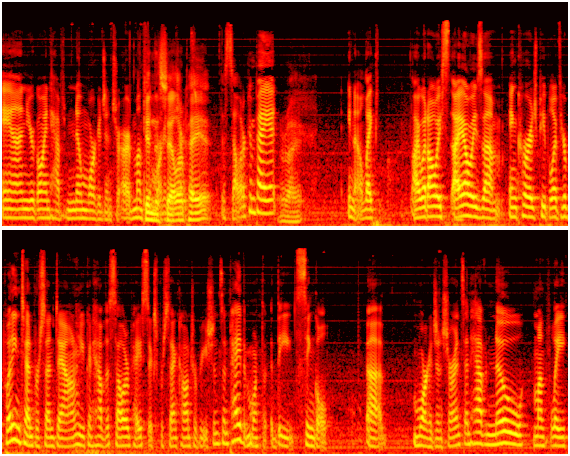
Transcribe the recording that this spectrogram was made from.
and you're going to have no mortgage insurance or monthly. Can the seller insurance. pay it? The seller can pay it. Right. You know, like I would always, I always um, encourage people if you're putting 10% down, you can have the seller pay 6% contributions and pay the month, the single uh, mortgage insurance and have no monthly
